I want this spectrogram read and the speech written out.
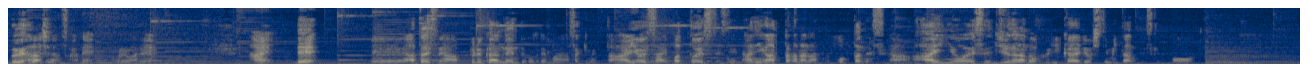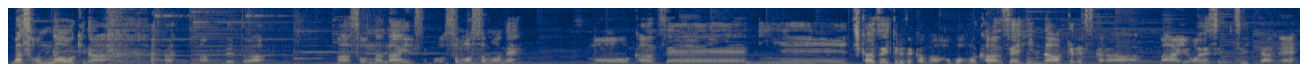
どういう話なんですかね、これはね。はい。で、えー、あとですね、Apple 関連ということで、まあ、さっきも言った iOS、iPadOS ですね、何があったかななんて思ったんですが、iOS17 の振り返りをしてみたんですけども、まあ、そんな大きな アップデートは、まあ、そんなないですね。もうそもそもね、もう完成に近づいてるというか、まあ、ほぼほぼ完成品なわけですから、まあ、iOS についてはね、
